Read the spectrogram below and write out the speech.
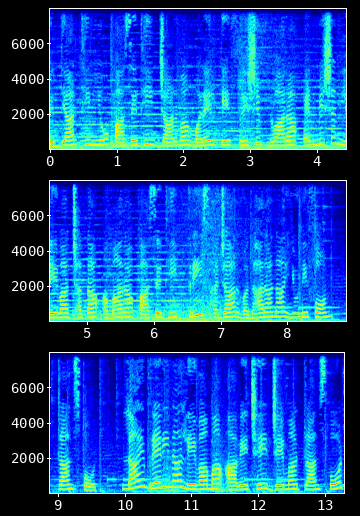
વિદ્યાર્થીનીઓ પાસેથી જાણવા મળેલ કે ફ્રીશિપ દ્વારા એડમિશન લેવા છતાં અમારા પાસેથી ત્રીસ હજાર વધારાના યુનિફોર્મ, ટ્રાન્સપોર્ટ લાઇબ્રેરીના લેવામાં આવે છે જેમાં ટ્રાન્સપોર્ટ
